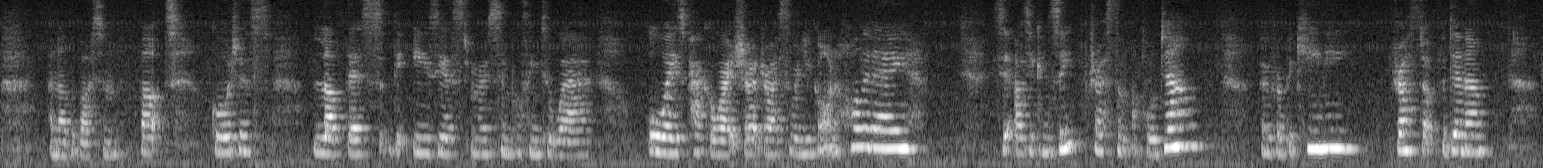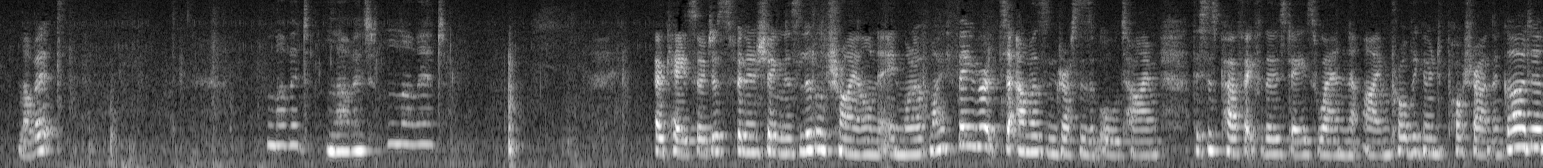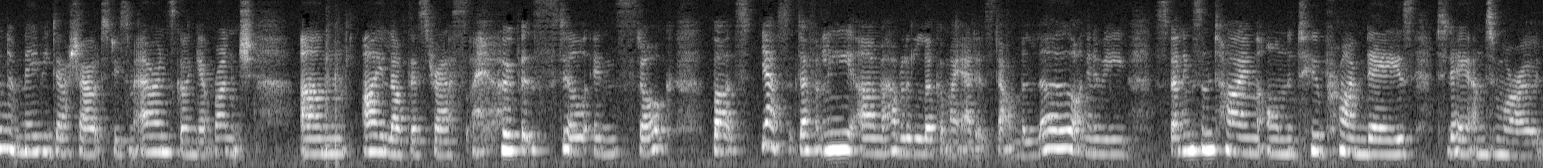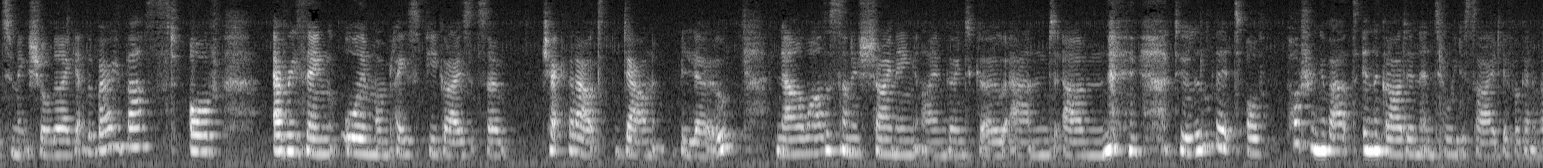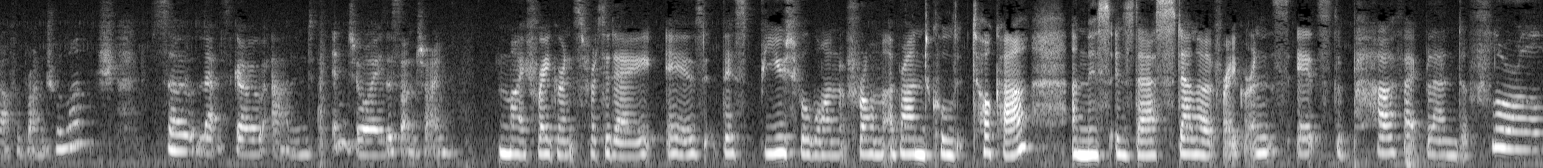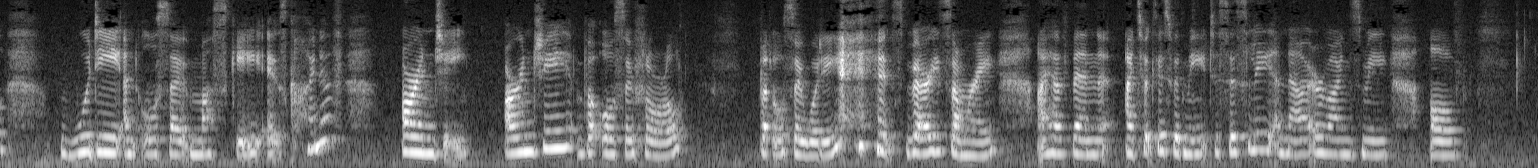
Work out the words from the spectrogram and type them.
another button, but gorgeous Love this, the easiest, most simple thing to wear. Always pack a white shirt dress when you go on holiday. So as you can see, dress them up or down, over a bikini, dressed up for dinner. Love it. Love it, love it, love it. Okay, so just finishing this little try on in one of my favourite Amazon dresses of all time. This is perfect for those days when I'm probably going to posh around the garden, maybe dash out to do some errands, go and get brunch. Um, I love this dress. I hope it's still in stock. But yes, definitely um, have a little look at my edits down below. I'm going to be spending some time on the two prime days, today and tomorrow, to make sure that I get the very best of everything all in one place for you guys. So check that out down below. Now while the sun is shining I'm going to go and um, do a little bit of pottering about in the garden until we decide if we're going to go out for brunch or lunch. So let's go and enjoy the sunshine. My fragrance for today is this beautiful one from a brand called Tocca and this is their Stella fragrance. It's the perfect blend of floral, woody and also musky. It's kind of orangey. Orangey, but also floral, but also woody. it's very summery. I have been, I took this with me to Sicily and now it reminds me of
